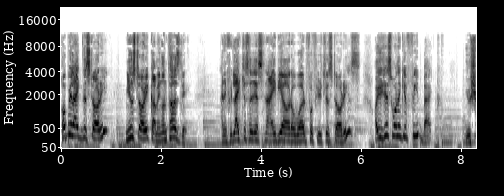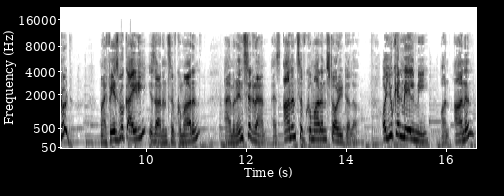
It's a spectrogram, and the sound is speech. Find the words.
Hope you like this story. New story coming on Thursday. And if you'd like to suggest an idea or a word for future stories, or you just want to give feedback, you should. My Facebook ID is Anand Sivkumaran. I'm on Instagram as Anand Sivkumaran Storyteller. Or you can mail me on anand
